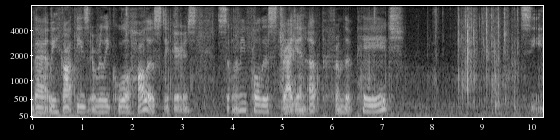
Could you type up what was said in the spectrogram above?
that we got these really cool holo stickers. So let me pull this dragon up from the page see.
